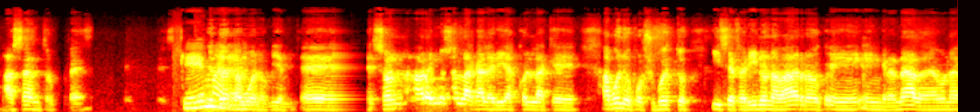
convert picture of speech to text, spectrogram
A, Santo Pez. Qué. Bueno, bien. Eh, son, ahora mismo son las galerías con las que... Ah, bueno, por supuesto, y Ceferino Navarro en, Granada, una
